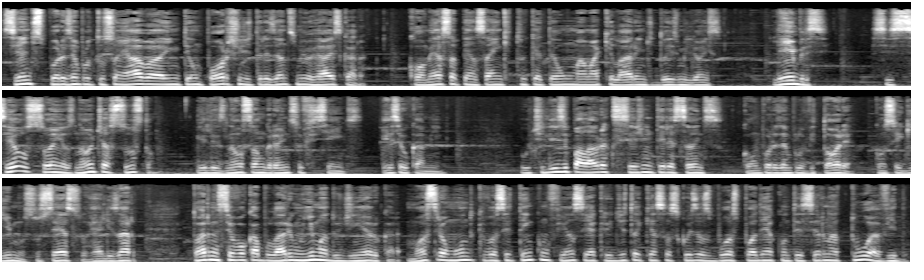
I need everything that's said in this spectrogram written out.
Se antes, por exemplo, tu sonhava em ter um Porsche de 300 mil reais, cara, começa a pensar em que tu quer ter uma McLaren de 2 milhões. Lembre-se, se seus sonhos não te assustam, eles não são grandes o suficientes. Esse é o caminho. Utilize palavras que sejam interessantes, como por exemplo vitória, conseguimos, sucesso, realizar. Torne seu vocabulário um imã do dinheiro, cara. Mostre ao mundo que você tem confiança e acredita que essas coisas boas podem acontecer na tua vida.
